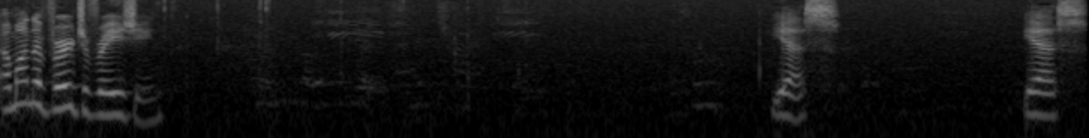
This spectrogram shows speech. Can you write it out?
I'm on the verge of raging. Yes. Yes.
